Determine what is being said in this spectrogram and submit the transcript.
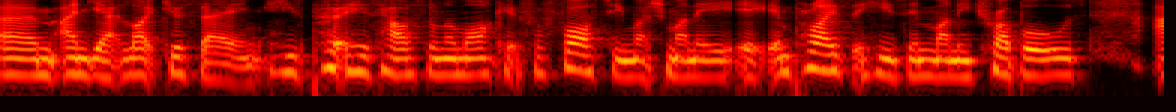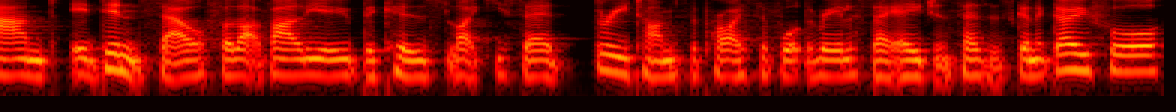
Um, and yeah, like you're saying, he's put his house on the market for far too much money. It implies that he's in money troubles, and it didn't sell for that value because, like you said, three times the price of what the real estate agent says it's going to go for.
